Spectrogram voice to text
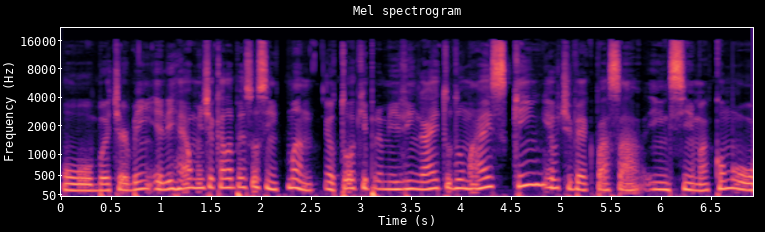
o Butcher bem, ele realmente é aquela pessoa assim, mano, eu tô aqui pra me vingar e tudo mais, quem eu tiver que passar em cima, como o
